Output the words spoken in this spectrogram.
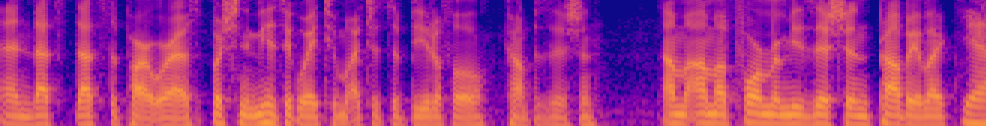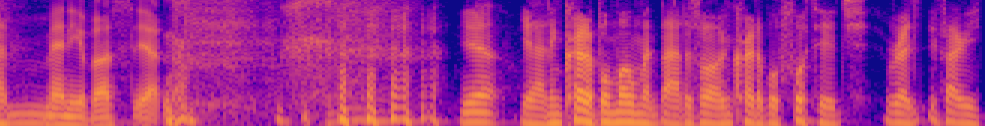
and that's that's the part where I was pushing the music way too much. It's a beautiful composition. I'm I'm a former musician, probably like yeah, many of us. Yeah, Yeah. yeah, an incredible moment that as well. Incredible footage, re- very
